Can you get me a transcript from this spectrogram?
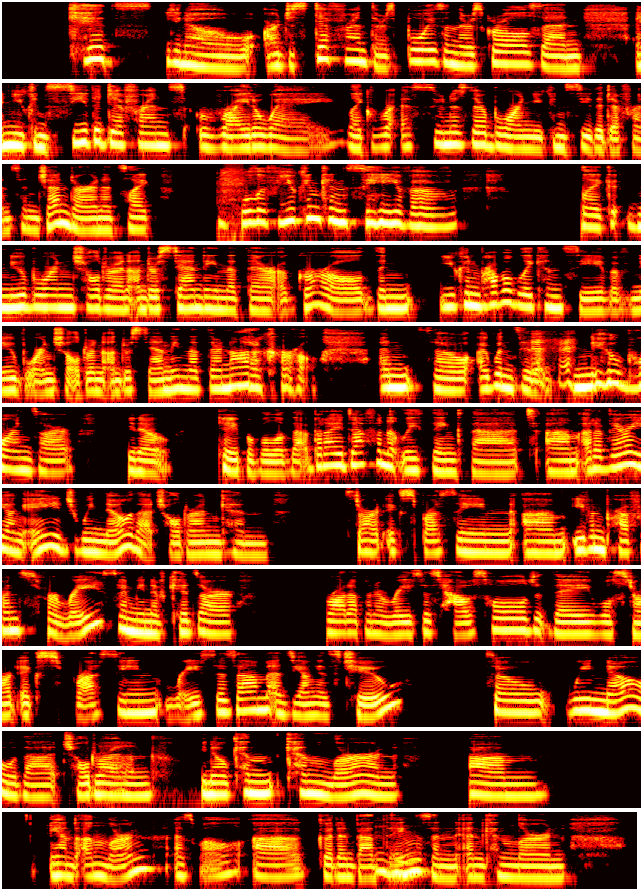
kids you know are just different. There's boys and there's girls and and you can see the difference right away. Like r- as soon as they're born you can see the difference in gender. And it's like well if you can conceive of like newborn children understanding that they're a girl, then you can probably conceive of newborn children understanding that they're not a girl. And so I wouldn't say that newborns are, you know, capable of that. But I definitely think that um, at a very young age, we know that children can start expressing um, even preference for race. I mean, if kids are brought up in a racist household, they will start expressing racism as young as two. So we know that children, Fuck. you know, can can learn um, and unlearn as well, uh, good and bad mm-hmm. things, and and can learn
